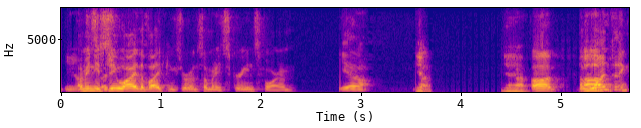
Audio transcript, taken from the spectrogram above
You know, I mean, you see why the Vikings run so many screens for him. Yeah. Yeah. Yeah. Um, the Uh, one thing,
